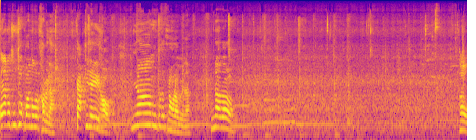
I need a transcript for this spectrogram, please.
এরকম তুই চোখ বন্ধ করে খাবে না। টাকি জায়গায় খাও। নিরাম করে কামড়াবে না। না দাঁড়ো খাও।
